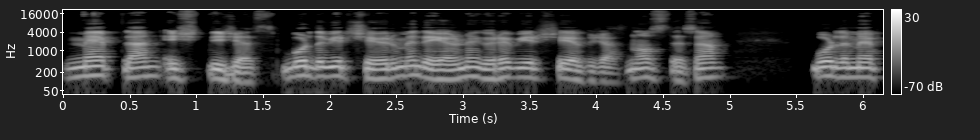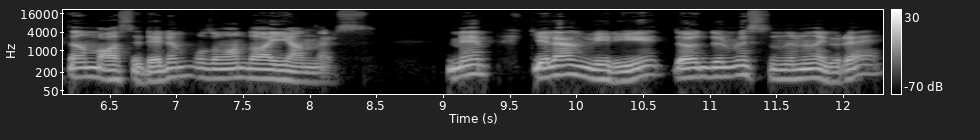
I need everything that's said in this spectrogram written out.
Map'len eşitleyeceğiz. Burada bir çevirme değerine göre bir şey yapacağız. Nasıl desem. Burada map'ten bahsedelim. O zaman daha iyi anlarız. Map gelen veriyi döndürme sınırına göre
